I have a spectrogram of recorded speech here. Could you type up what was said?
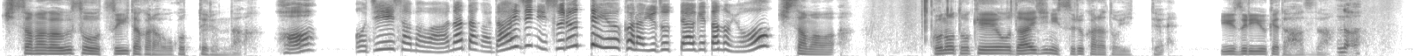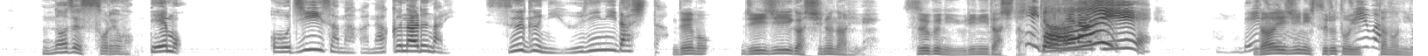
貴様が嘘をついたから怒ってるんだ。は？おじいさまはあなたが大事にするって言うから譲ってあげたのよ。貴様は、この時計を大事にするからと言って、譲り受けたはずだ。な、なぜそれを？でもおじいさまが亡くなるなりすぐに売りに出した。でも、じじいが死ぬなり、すぐに売りに出した。ひどいダメらしい大事にすると言ったのに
